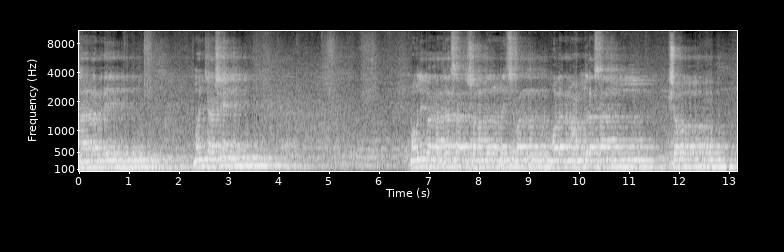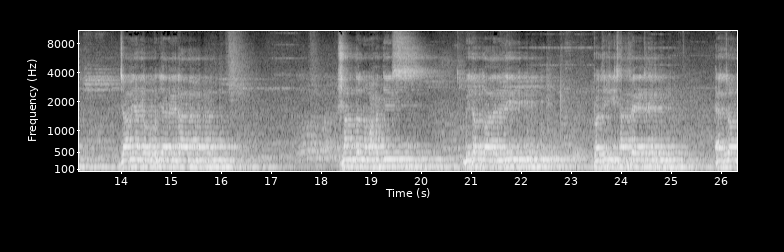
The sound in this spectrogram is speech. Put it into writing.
জয়নাল আবেদিন, মঞ্চে আসেন। মৌলিপার মাদ্রাসার স্বনামধন্য প্রিন্সিপাল মৌলানা মাহমুদুল হাসান সহ জামিয়া তৌকুদিয়া লেঙ্গার স্বনামধন্য মহাদিস, বিদগ্ধ আলমেদিন প্রতিটি ছাত্রের একজন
